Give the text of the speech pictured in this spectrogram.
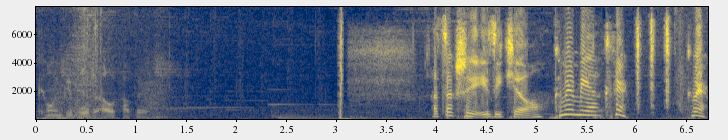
killing people with a helicopter. That's actually an easy kill. Come here, Mia. Come here. Come here.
